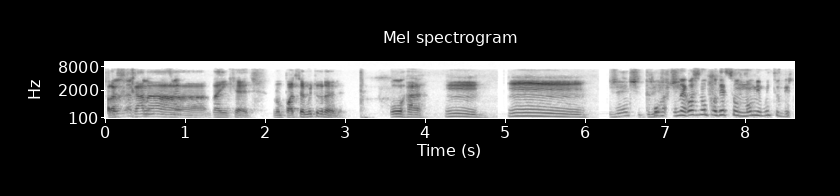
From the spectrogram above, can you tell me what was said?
Pra É, ficar é, na, na enquete. Não pode ser muito grande. Porra. Hum. Hum. Gente, Porra, drift. o negócio não poder ser um nome muito grande.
